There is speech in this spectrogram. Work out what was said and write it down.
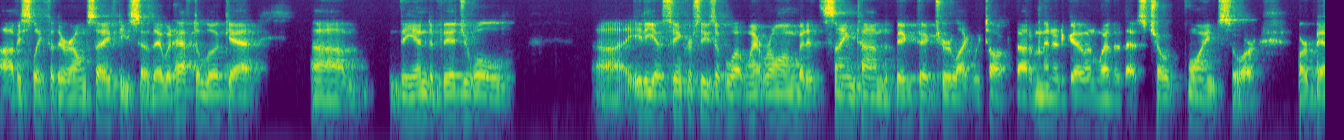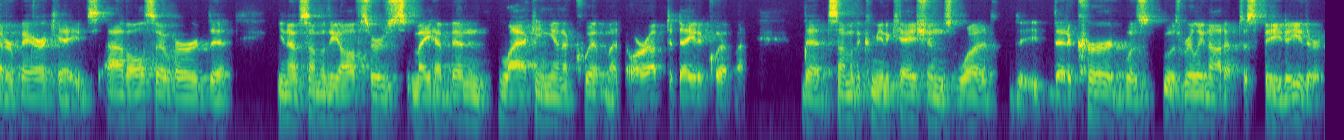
obviously for their own safety. So they would have to look at um, the individual uh, idiosyncrasies of what went wrong, but at the same time, the big picture, like we talked about a minute ago, and whether that's choke points or or better barricades. I've also heard that you know some of the officers may have been lacking in equipment or up to date equipment. That some of the communications was that occurred was was really not up to speed either.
